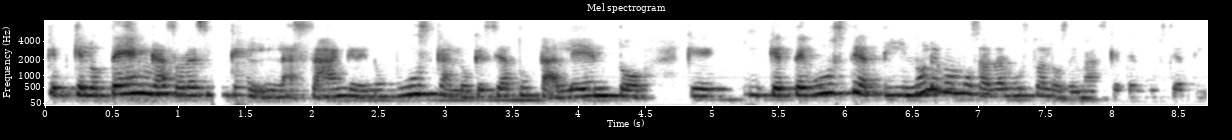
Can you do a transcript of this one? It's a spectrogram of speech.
que, lo tengas ahora sí que en la sangre, ¿no? Busca lo que sea tu talento, que, que te guste a ti. No le vamos a dar gusto a los demás, que te guste a ti.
